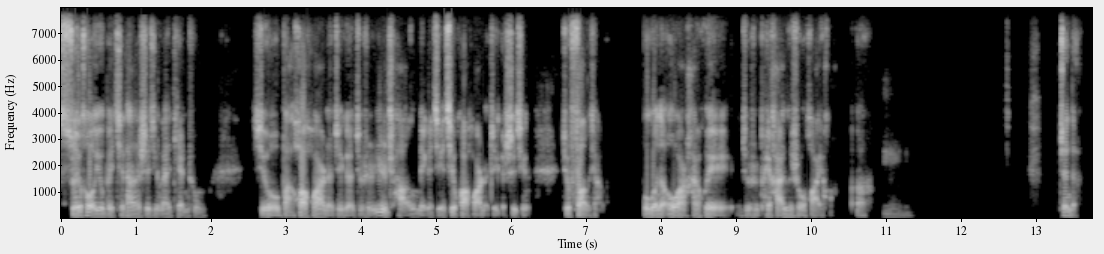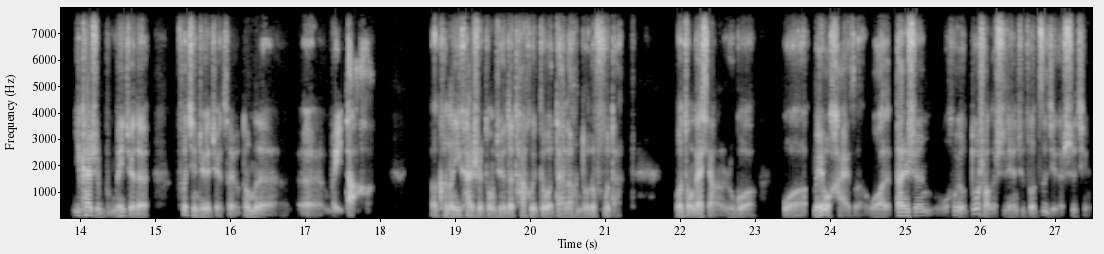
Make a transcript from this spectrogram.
随后又被其他的事情来填充，就把画画的这个就是日常每个节气画画的这个事情就放下了。不过呢，偶尔还会就是陪孩子的时候画一画啊。嗯，真的，一开始没觉得父亲这个角色有多么的呃伟大哈。呃，可能一开始总觉得他会给我带来很多的负担，我总在想，如果我没有孩子，我单身，我会有多少的时间去做自己的事情？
